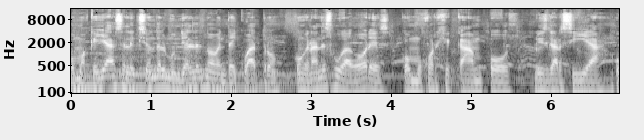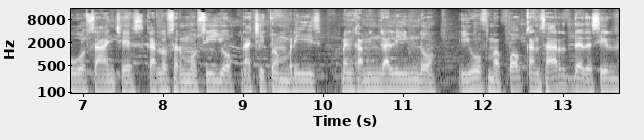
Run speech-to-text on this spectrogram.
como aquella selección del Mundial del 94, con grandes jugadores como Jorge Campos, Luis García, Hugo Sánchez, Carlos Hermosillo, Nachito Ambriz, Benjamín Galindo. Y uff, me puedo cansar de decir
